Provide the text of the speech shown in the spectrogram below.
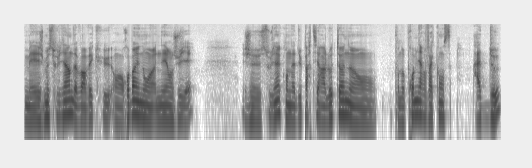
Mais je me souviens d'avoir vécu. En... Robin est non- né en juillet. Je me souviens qu'on a dû partir à l'automne en- pour nos premières vacances à deux.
